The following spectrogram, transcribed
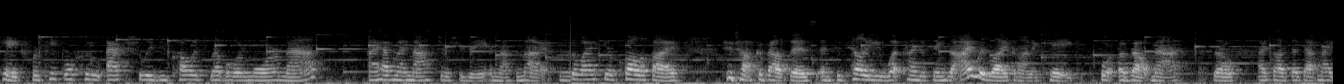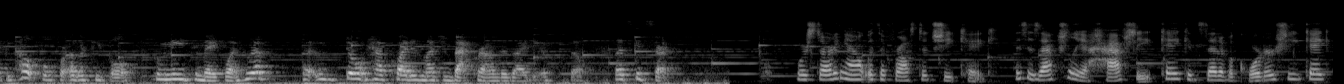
cake for people who actually do college level or more math. I have my master's degree in mathematics, and so I feel qualified to talk about this and to tell you what kind of things I would like on a cake for about math. So I thought that that might be helpful for other people who need to make one, who have who don't have quite as much background as I do. So let's get started. We're starting out with a frosted sheet cake. This is actually a half sheet cake instead of a quarter sheet cake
